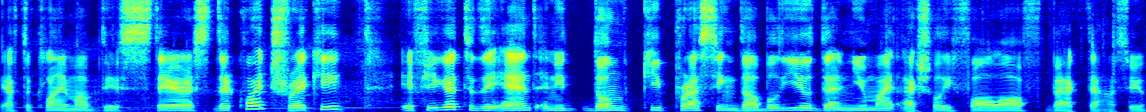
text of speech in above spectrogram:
You have to climb up these stairs. They're quite tricky. If you get to the end and you don't keep pressing W, then you might actually fall off back down. So you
